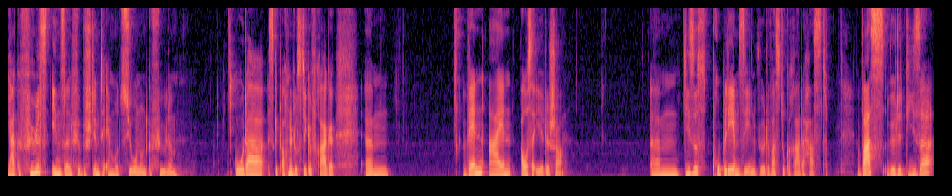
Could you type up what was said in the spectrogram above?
ja, Gefühlsinseln für bestimmte Emotionen und Gefühle? Oder es gibt auch eine lustige Frage, ähm, wenn ein Außerirdischer ähm, dieses Problem sehen würde, was du gerade hast, was würde dieser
